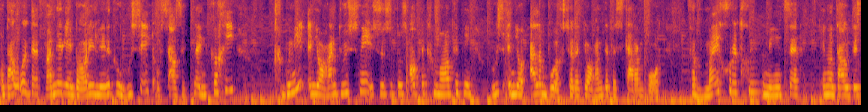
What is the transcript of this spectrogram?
Onthou ook dat wanneer jy daardie lelike hoes het of selfs 'n klein kuggie, moenie in jou hand hoes nie, soos dit ons altyd gemaak het nie, hoes in jou elmboog sodat jou hande beskerm word. Vir my groot groep mense En onthou dis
